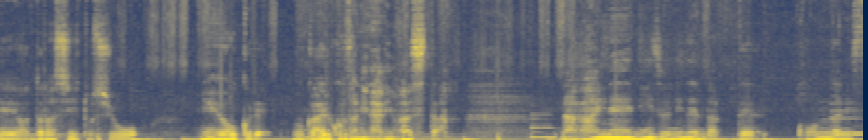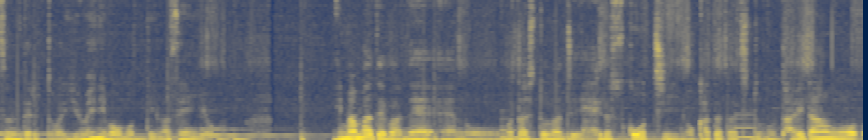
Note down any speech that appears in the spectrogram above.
えー、新しい年をニューヨークで迎えることになりました。長いね22年だってこんなに住んでるとは夢にも思っていませんよ。今まではねあの私と同じヘルスコーチの方たちとの対談を、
